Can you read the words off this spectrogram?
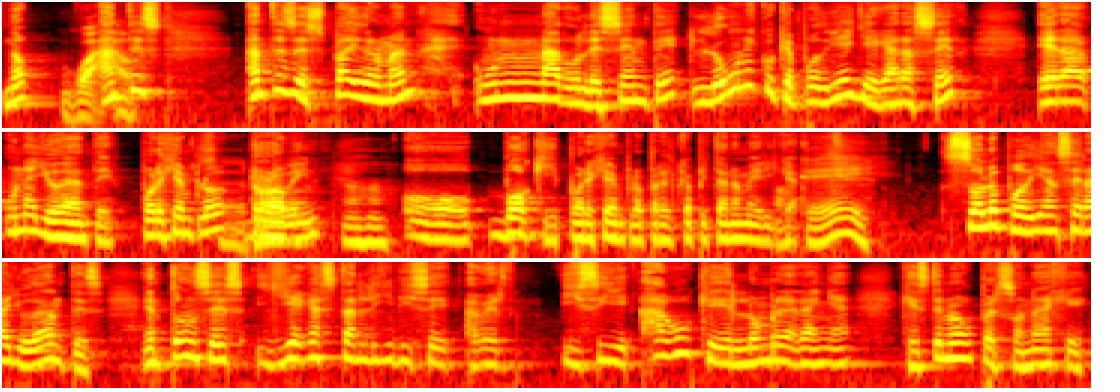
No. Antes, antes de Spider-Man, un adolescente, lo único que podría llegar a ser era un ayudante. Por ejemplo, Robin. O Bucky, por ejemplo, para el Capitán América. Solo podían ser ayudantes. Entonces llega Stan Lee y dice, a ver, ¿y si hago que el hombre araña, que este nuevo personaje,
